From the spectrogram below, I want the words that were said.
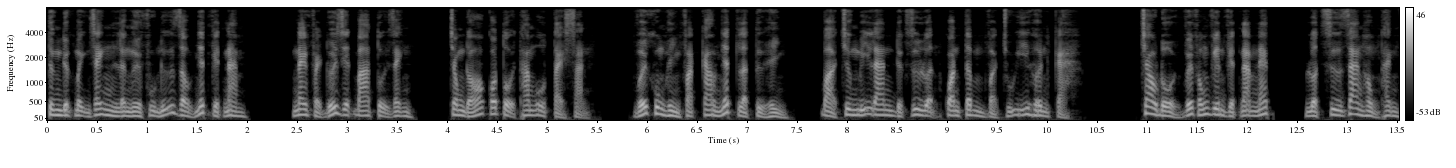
Từng được mệnh danh là người phụ nữ giàu nhất Việt Nam, nay phải đối diện 3 tội danh, trong đó có tội tham ô tài sản. Với khung hình phạt cao nhất là tử hình, bà Trương Mỹ Lan được dư luận quan tâm và chú ý hơn cả. Trao đổi với phóng viên Việt Nam Net, luật sư Giang Hồng Thanh,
